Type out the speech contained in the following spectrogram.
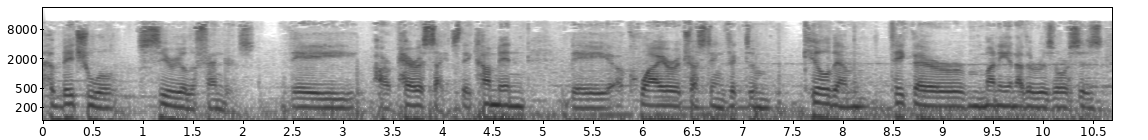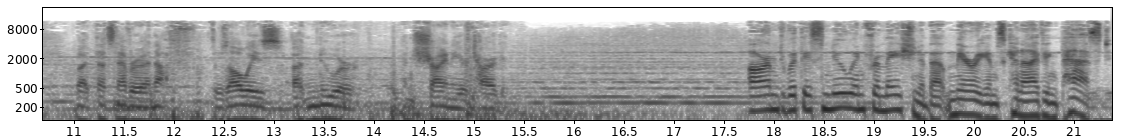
habitual serial offenders. They are parasites. They come in, they acquire a trusting victim, kill them, take their money and other resources, but that's never enough. There's always a newer and shinier target. Armed with this new information about Miriam's conniving past,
